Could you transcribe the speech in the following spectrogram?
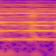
you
